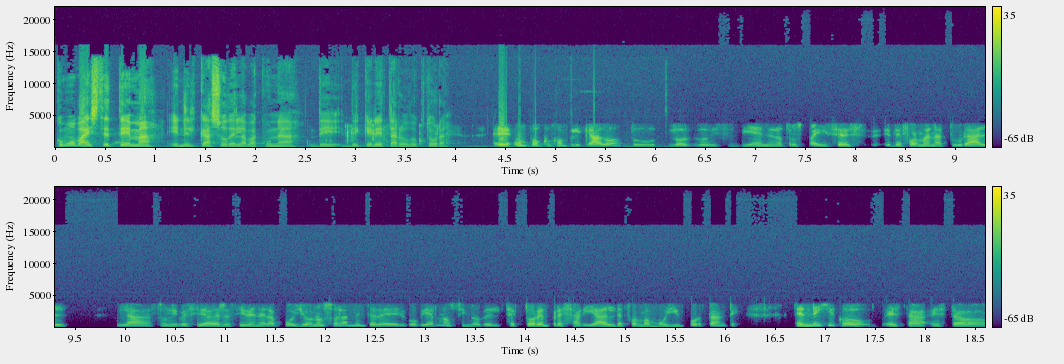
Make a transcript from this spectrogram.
cómo va este tema en el caso de la vacuna de, Querétaro, doctora? Eh, un poco complicado, tú lo, dices bien, en otros países de forma natural las universidades reciben el apoyo no solamente del gobierno, sino del sector empresarial de forma muy importante. En México esta, esta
